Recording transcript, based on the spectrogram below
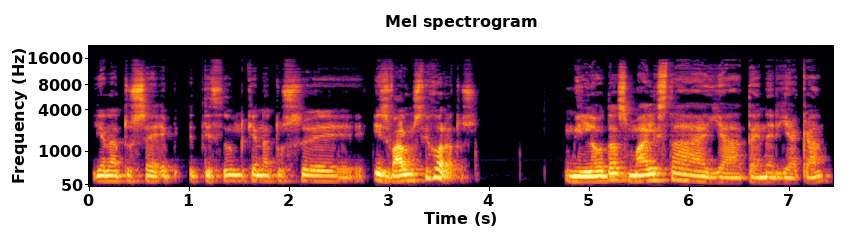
για να τους επιτηθούν και να τους εισβάλλουν στη χώρα τους. Μιλώντας μάλιστα για τα ενεργειακά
